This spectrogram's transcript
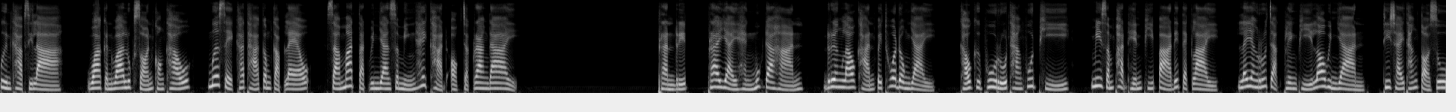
ปืนขาบศิลา ว่ากันว่าลูกศรของเขา เมื่อเสกคาถากำกับแล้ว สามารถตัดวิญญาณสมิงให้ขาดออกจากร่างได้ รันฤทธิ์พรายใหญ่แห่งมุกดาหาร เรื่องเล่าขานไปทั่วดงใหญ่ เขาคือผู้รู้ทางพูดผี มีสัมผัสเห็นผีป่าได้แต่ไกล และยังรู้จักเพลงผีล่อวิญญาณ ที่ใช้ทั้งต่อสู้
